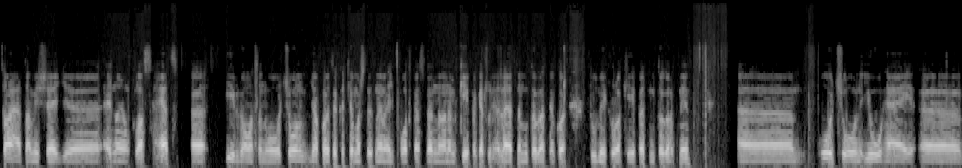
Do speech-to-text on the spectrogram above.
találtam is egy, egy nagyon klassz helyet, irgalmatlanul olcsón, gyakorlatilag, hogyha most ez nem egy podcast lenne, hanem képeket lehetne mutogatni, akkor tudnék róla képet mutogatni. Uh, olcsón, jó hely, uh,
